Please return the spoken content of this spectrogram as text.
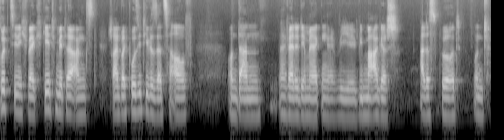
drückt sie nicht weg, geht mit der Angst, schreibt euch positive Sätze auf. Und dann äh, werdet ihr merken, wie, wie magisch alles wird und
